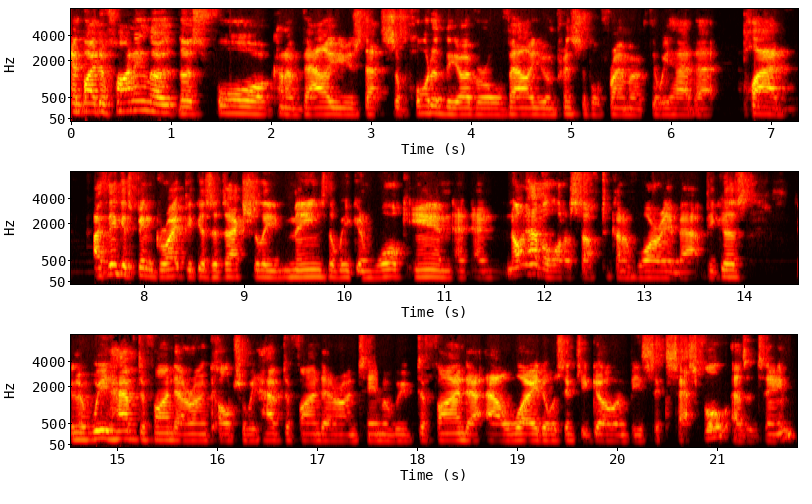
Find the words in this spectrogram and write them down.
And by defining those, those four kind of values that supported the overall value and principle framework that we had at Plaid, I think it's been great because it actually means that we can walk in and, and not have a lot of stuff to kind of worry about because you know, we have defined our own culture, we have defined our own team, and we've defined our, our, way to essentially go and be successful as a team.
